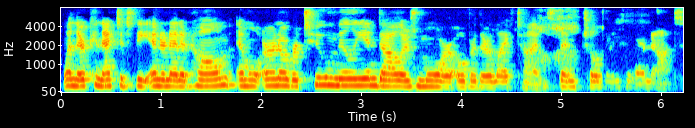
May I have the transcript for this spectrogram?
when they're connected to the internet at home and will earn over $2 million more over their lifetimes than children who are not.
